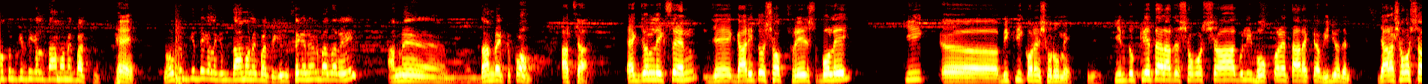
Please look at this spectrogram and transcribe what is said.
নতুন কিনতে গেলে দাম অনেক বাড়তি। হ্যাঁ। নতুন কিনতে গেলে কিন্তু দাম অনেক বাড়তি কিন্তু সেকেন্ড হ্যান্ড বাজারে আপনি দামটা একটু কম। আচ্ছা একজন লিখছেন যে গাড়ি তো সব ফ্রেশ বলেই কি বিক্রি করে শোরুমে। কিন্তু ক্রেতারা যে সমস্যাগুলি ভোগ করে তার একটা ভিডিও দেন। যারা সমস্যা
